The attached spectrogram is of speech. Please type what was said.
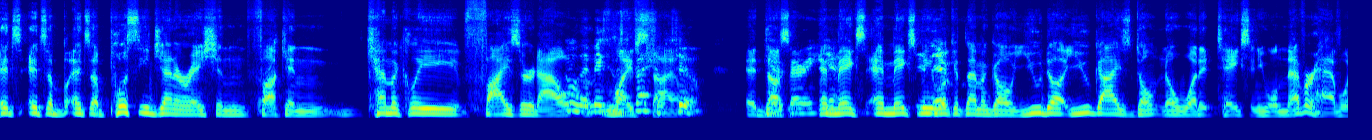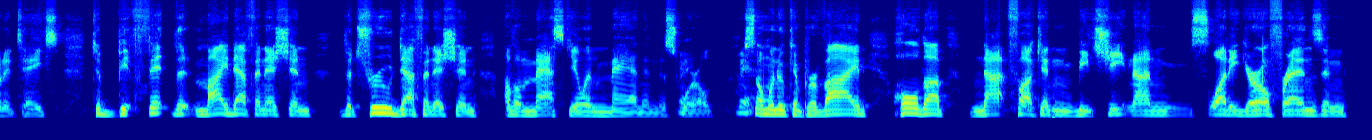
It's it's a it's a pussy generation fucking chemically Pfizered out Oh, that makes lifestyle. too. It doesn't. very- it yeah. makes it makes me look at them and go, "You don't. You guys don't know what it takes, and you will never have what it takes to be, fit the my definition, the true definition of a masculine man in this Right. world. Yeah. Someone who can provide, hold up, not fucking be cheating on slutty girlfriends and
